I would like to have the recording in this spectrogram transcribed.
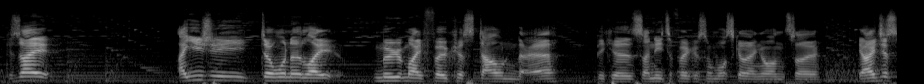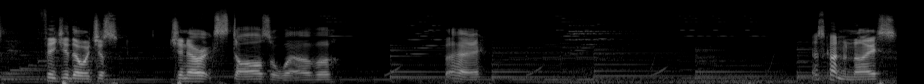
Because I, I usually don't want to like move my focus down there because I need to focus on what's going on. So yeah, I just figured they were just generic stars or whatever. But hey, that's kind of nice.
